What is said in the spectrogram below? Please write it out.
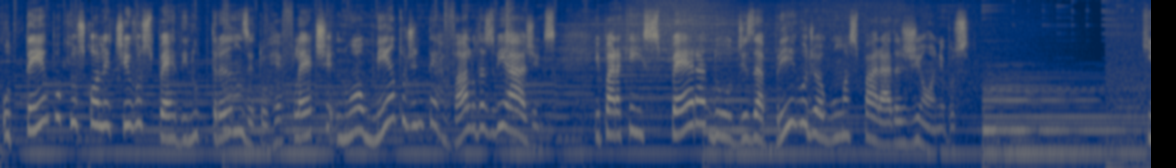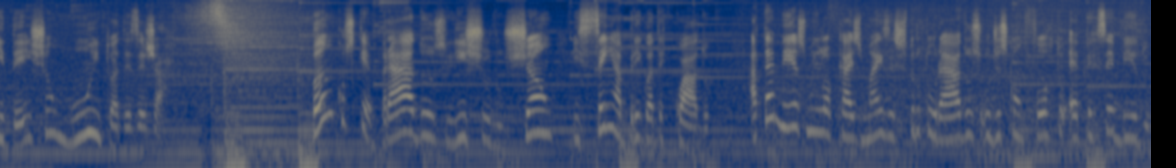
O tempo que os coletivos perdem no trânsito reflete no aumento de intervalo das viagens e para quem espera do desabrigo de algumas paradas de ônibus, que deixam muito a desejar. Bancos quebrados, lixo no chão e sem abrigo adequado. Até mesmo em locais mais estruturados, o desconforto é percebido.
